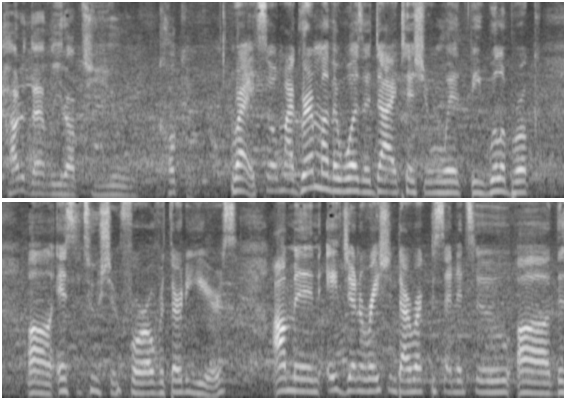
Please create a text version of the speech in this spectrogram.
how did that lead up to you cooking? Right. So my grandmother was a dietitian with the Willowbrook uh, institution for over 30 years. I'm an eighth generation direct descendant to uh, the,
